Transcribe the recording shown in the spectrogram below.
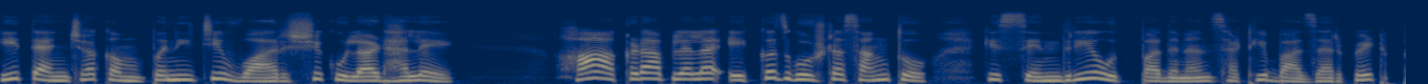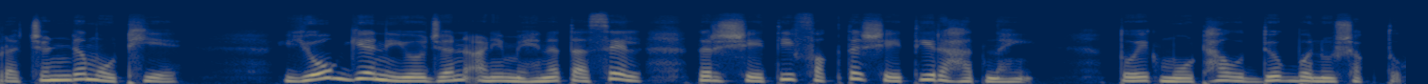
ही त्यांच्या कंपनीची वार्षिक उलाढाले हा आकडा आपल्याला एकच गोष्ट सांगतो की सेंद्रिय उत्पादनांसाठी बाजारपेठ प्रचंड मोठी आहे. योग्य नियोजन आणि मेहनत असेल तर शेती फक्त शेती राहत नाही. तो एक मोठा उद्योग बनू शकतो.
